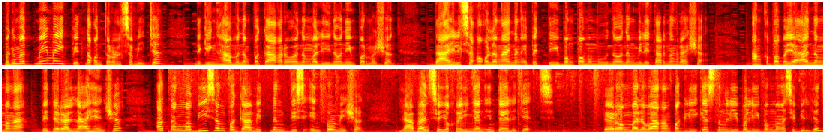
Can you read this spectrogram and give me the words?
Bagamat may maigpit na kontrol sa media, naging hamon ang pagkakaroon ng malinaw na impormasyon dahil sa kakulangan ng epektibong pamumuno ng militar ng Russia. ang kapabayaan ng mga federal na ahensya at ang mabisang paggamit ng disinformation laban sa Ukrainian intelligence. Pero ang malawakang paglikas ng libo-libong mga sibilyan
